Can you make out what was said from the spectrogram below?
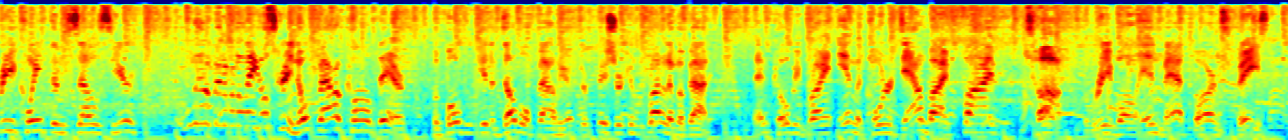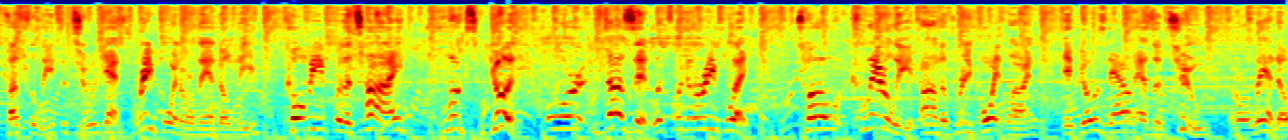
reacquaint themselves here. A little bit of an illegal screen. No foul called there, but both will get a double foul here after Fisher confronted him about it. Then Kobe Bryant in the corner, down by five. Top three ball in Matt Barnes' face. Cuts the lead to two again. Three point Orlando lead. Kobe for the tie. Looks good. Or does it? Let's look at the replay. Toe clearly on the three point line. It goes down as a two, and Orlando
